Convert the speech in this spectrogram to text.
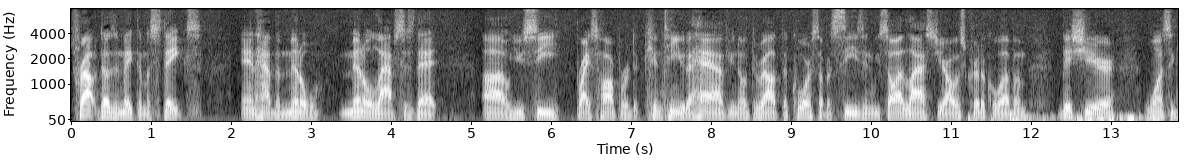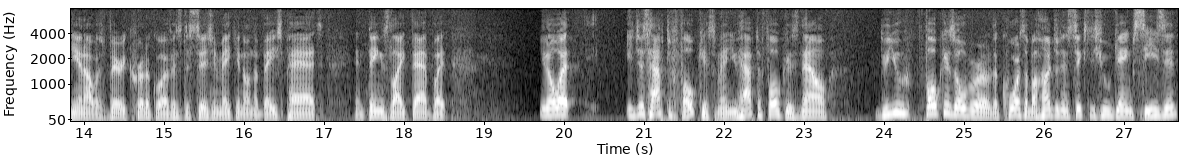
Trout doesn't make the mistakes and have the mental mental lapses that uh, you see Bryce Harper continue to have, you know, throughout the course of a season. We saw it last year. I was critical of him. This year, once again, I was very critical of his decision making on the base pads and things like that. But you know what? You just have to focus, man. You have to focus. Now, do you focus over the course of a 162 game season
